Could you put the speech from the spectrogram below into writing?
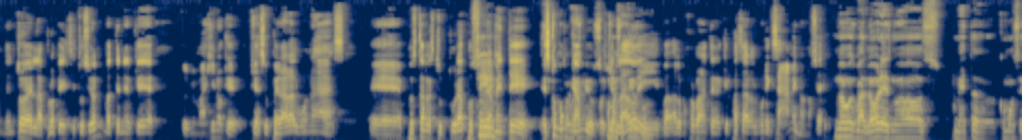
en dentro de la propia institución va a tener que, pues me imagino que, que superar algunas eh, pues esta reestructura, pues Sí. obviamente es como un cambio en cualquier lado tiempo. y va- a lo mejor van a tener que pasar algún examen o no sé. Nuevos valores, nuevos metas, cómo se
